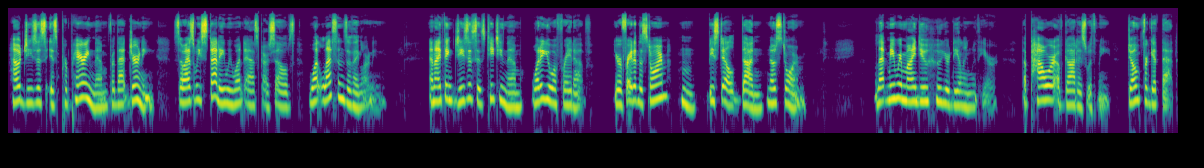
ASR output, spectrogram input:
how Jesus is preparing them for that journey. So as we study, we want to ask ourselves, what lessons are they learning? And I think Jesus is teaching them, what are you afraid of? You're afraid of the storm? Hmm, be still, done, no storm. Let me remind you who you're dealing with here. The power of God is with me. Don't forget that.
